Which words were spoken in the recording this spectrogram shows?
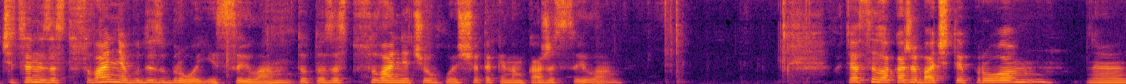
чи це не застосування буде зброї, сила. Тобто застосування чогось. Що таке нам каже сила? Хоча сила каже, бачите, про, е,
